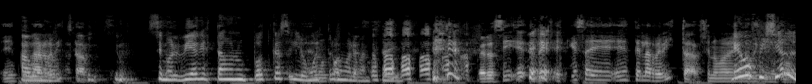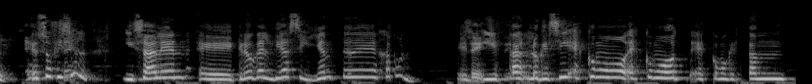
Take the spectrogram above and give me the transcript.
de Ah, la bueno, revista. se, se me olvida que estamos en un podcast y lo En muestro como la pantalla. Pero sí, es, es que esa es, es de la revista, si no me Es no me oficial, es sí. oficial. Y salen, eh, creo que el día siguiente de Japón. Eh, y sí. está, lo que sí es como, es como, es como que están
